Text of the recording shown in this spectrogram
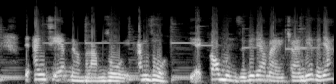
Thì anh chị em nào mà làm rồi, ăn rồi thì hãy comment dưới video này cho em biết rồi nhá.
